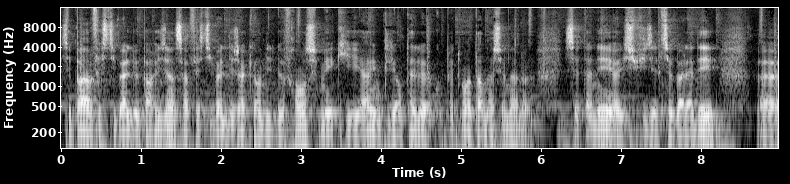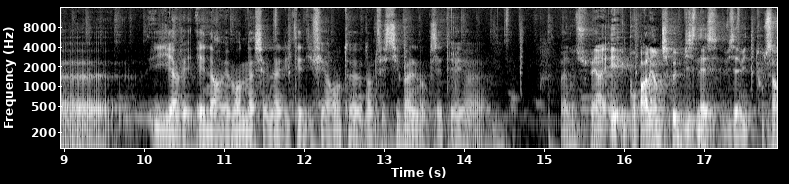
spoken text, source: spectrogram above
c'est pas un festival de Parisiens, c'est un festival déjà qui est en Ile-de-France, mais qui a une clientèle complètement internationale. Cette année, euh, il suffisait de se balader. Euh, il y avait énormément de nationalités différentes euh, dans le festival, donc c'était Ouais, super. Et pour parler un petit peu de business vis-à-vis de tout ça,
